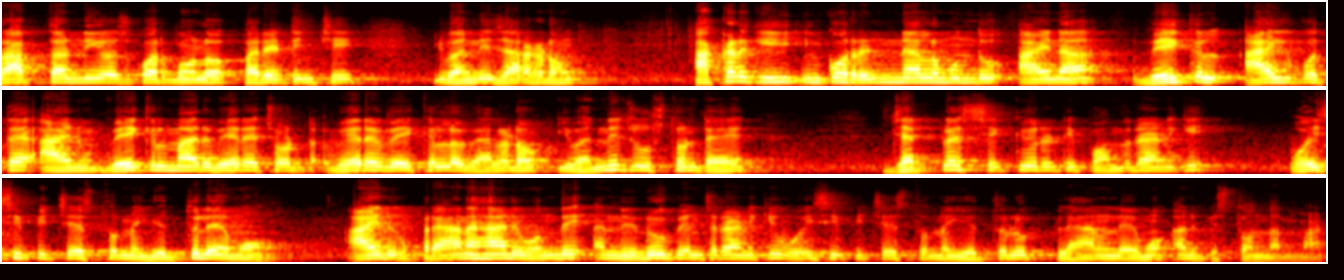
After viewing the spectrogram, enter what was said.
రాప్తాడ్ నియోజకవర్గంలో పర్యటించి ఇవన్నీ జరగడం. అక్కడికి ఇంకో రెండు నెలల ముందు ఆయన వెహికల్ ఆగిపోతే ఆయన వెహికల్ మారి వేరే చోట వేరే వెహికల్లో వెళ్ళడం ఇవన్నీ చూస్తుంటే జెడ్ ప్లస్ సెక్యూరిటీ పొందడానికి వైసీపీ చేస్తున్న ఎత్తులేమో ఆయనకు ప్రాణహాని ఉంది అని నిరూపించడానికి వైసీపీ చేస్తున్న ఎత్తులు ప్లాన్లేమో అనిపిస్తుంది అన్నమాట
